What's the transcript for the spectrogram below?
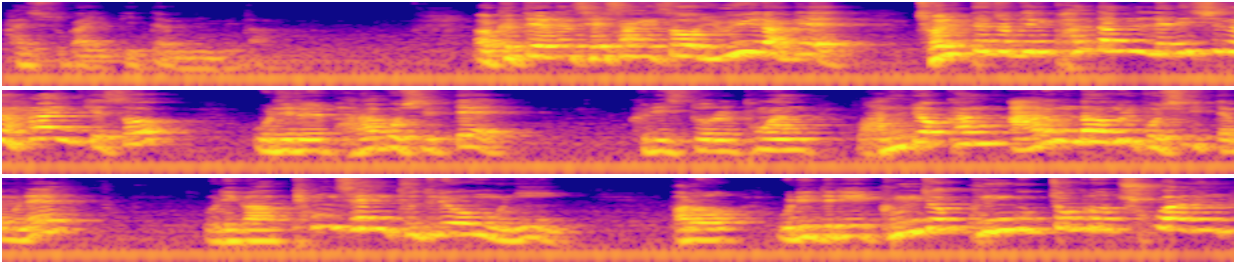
할 수가 있기 때문입니다. 아, 그때는 세상에서 유일하게 절대적인 판단을 내리시는 하나님께서 우리를 바라보실 때 그리스도를 통한 완벽한 아름다움을 보시기 때문에 우리가 평생 두드려온 문이 바로 우리들이 긍정 궁극적으로 추구하는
